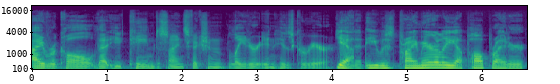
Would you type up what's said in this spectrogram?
I recall that he came to science fiction later in his career. Yeah, that he was primarily a pulp writer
